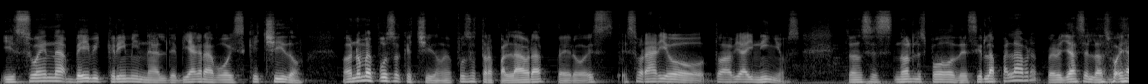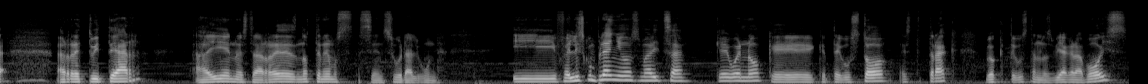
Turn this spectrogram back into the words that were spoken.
y suena Baby Criminal de Viagra Boys. Qué chido. no me puso qué chido, me puso otra palabra, pero es, es horario, todavía hay niños. Entonces no les puedo decir la palabra, pero ya se las voy a, retuitear. Ahí en nuestras redes no tenemos censura alguna. Y feliz cumpleaños, Maritza. Qué bueno que, te gustó este track. Veo que te gustan los Viagra Boys.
